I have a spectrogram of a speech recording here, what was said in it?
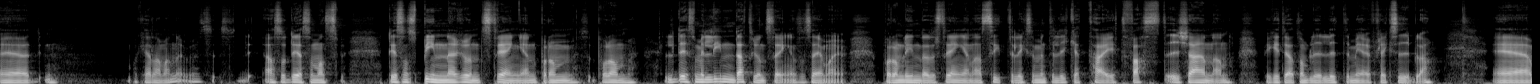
eh, eh vad kallar man nu? Alltså det som, man, det som spinner runt strängen på de, på de, det som är lindat runt strängen så säger man ju. På de lindade strängarna sitter liksom inte lika tajt fast i kärnan, vilket gör att de blir lite mer flexibla. Eh,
